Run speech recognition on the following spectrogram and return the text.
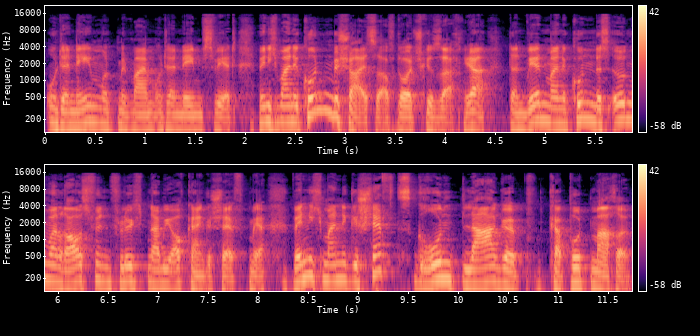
Unternehmen und mit meinem Unternehmenswert. Wenn ich meine Kunden bescheiße, auf Deutsch gesagt, ja, dann werden meine Kunden das irgendwann rausfinden, flüchten, habe ich auch kein Geschäft mehr. Wenn ich meine Geschäftsgrundlage kaputt mache,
